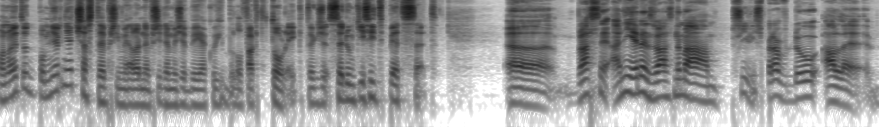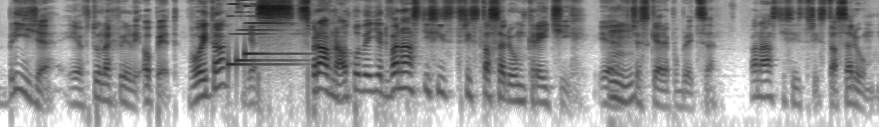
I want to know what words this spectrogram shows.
ono je to poměrně časté příjmy, ale nepřijde mi, že by jako jich bylo fakt tolik, takže 7500. Uh, vlastně ani jeden z vás nemá příliš pravdu, ale blíže je v tuhle chvíli opět Vojta. Yes. Správná odpověď je 12 307 krejčích je Mhm. v České republice. 12 307.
